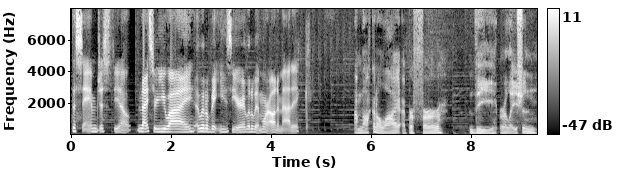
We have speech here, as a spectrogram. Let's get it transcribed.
the same, just you know, nicer UI, a little bit easier, a little bit more automatic. I'm not gonna lie, I prefer the relation,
